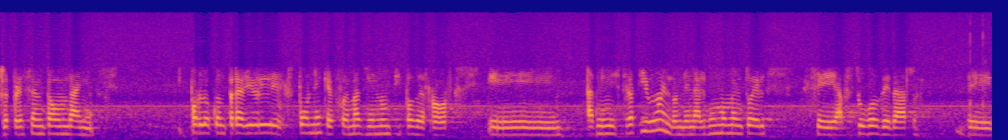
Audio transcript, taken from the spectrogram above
representa un daño. Por lo contrario, él expone que fue más bien un tipo de error eh, administrativo en donde en algún momento él se abstuvo de dar, de,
